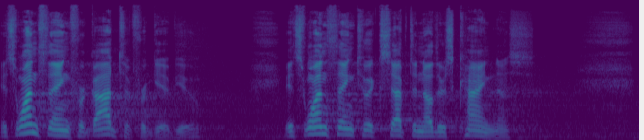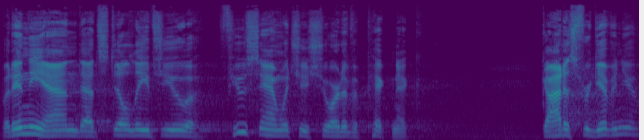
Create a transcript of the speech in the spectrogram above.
It's one thing for God to forgive you, it's one thing to accept another's kindness. But in the end, that still leaves you a few sandwiches short of a picnic God has forgiven you,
